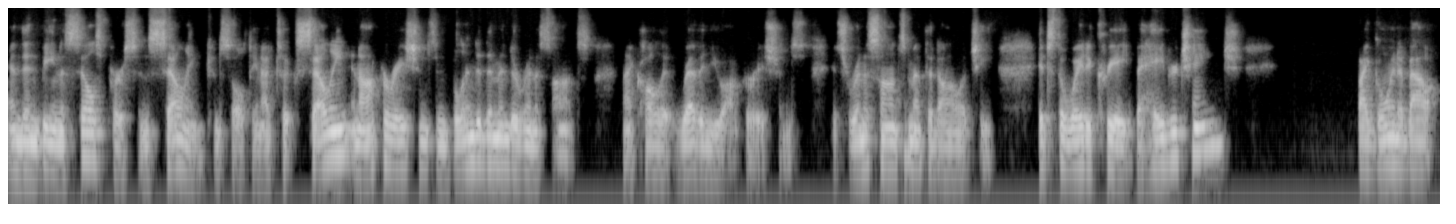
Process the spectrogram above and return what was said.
and then being a salesperson selling consulting. I took selling and operations and blended them into Renaissance. I call it revenue operations. It's Renaissance methodology. It's the way to create behavior change by going about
